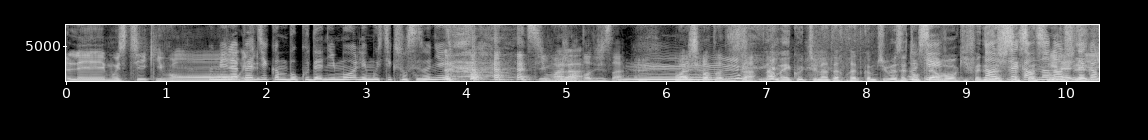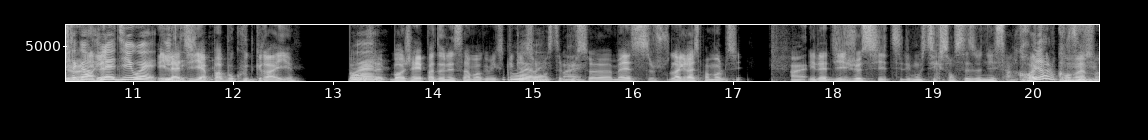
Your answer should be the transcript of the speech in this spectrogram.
les moustiques, ils vont. Mais il n'a pas ils- dit comme beaucoup d'animaux, les moustiques sont saisonniers. si, moi Voilà. j'ai entendu ça. Mmh. Moi j'ai entendu ça. Non, mais écoute, tu l'interprètes comme tu veux. C'est ton cerveau qui fait des Non, je suis d'accord. Non, non, je suis d'accord, dit, je suis d'accord. il a- Il a dit, ouais. Il a dit il n'y a pas beaucoup de graille. Bon, Ouais. j'ai- bon, j'avais pas donné ça moi comme explication, Ouais, ouais. c'était Ouais. plus. euh, mais la graille c'est pas mal aussi. Ouais. Il a dit, je cite, les moustiques sont saisonniers. C'est incroyable quand même.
